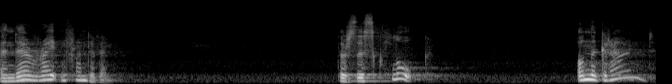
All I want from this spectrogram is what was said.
And there, right in front of him, there's this cloak on the ground.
